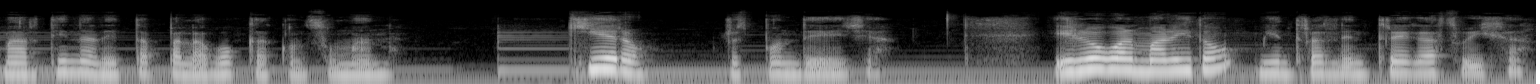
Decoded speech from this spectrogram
Martina le tapa la boca con su mano. Quiero, responde ella. Y luego al marido, mientras le entrega a su hija.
